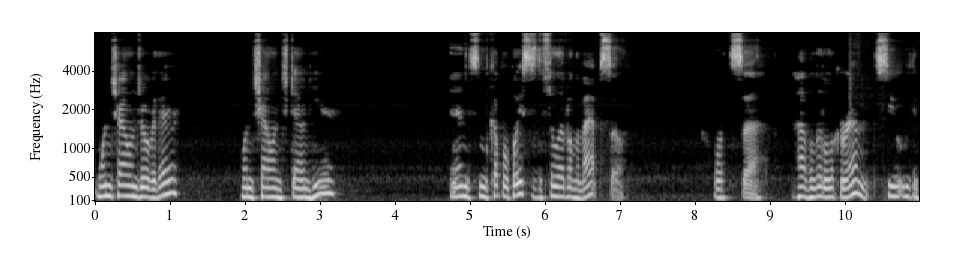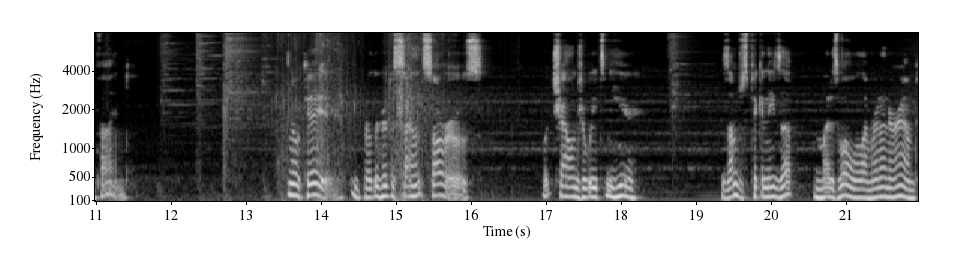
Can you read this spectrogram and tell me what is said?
one challenge over there, one challenge down here, and some couple places to fill out on the map. So let's uh, have a little look around and see what we can find. Okay, Brotherhood of Silent Sorrows. What challenge awaits me here? Because I'm just picking these up. Might as well while I'm running around.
